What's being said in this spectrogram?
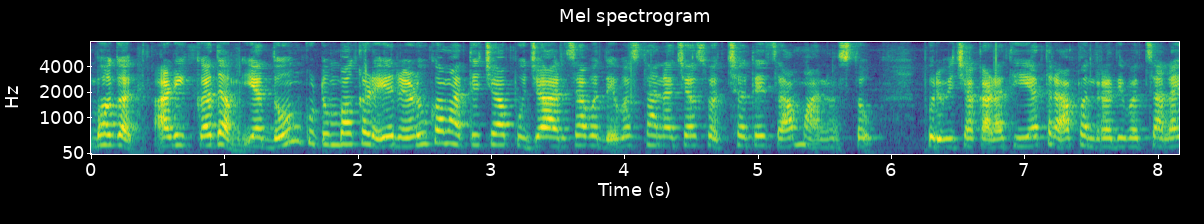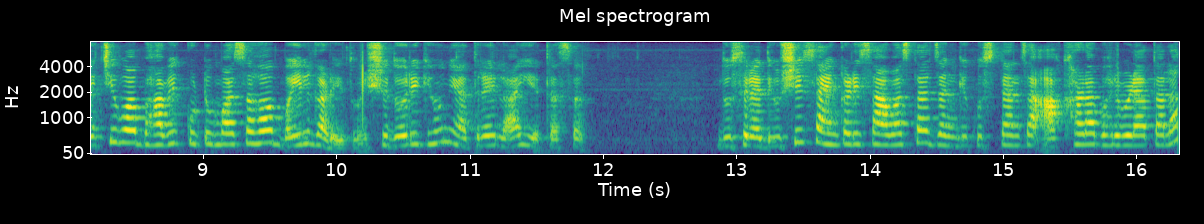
भगत आणि कदम या दोन कुटुंबाकडे रेणुका मातेच्या पूजा अर्चा व देवस्थानाच्या स्वच्छतेचा मान असतो. पूर्वीच्या काळात ही यात्रा पंधरा दिवस चालायची व भाविक कुटुंबासह बैलगाडीतून शिदोरी घेऊन यात्रेला येत असत. दुसऱ्या दिवशी सायंकाळी सहा वाजता जंगी कुस्त्यांचा आखाडा भरविण्यात आला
